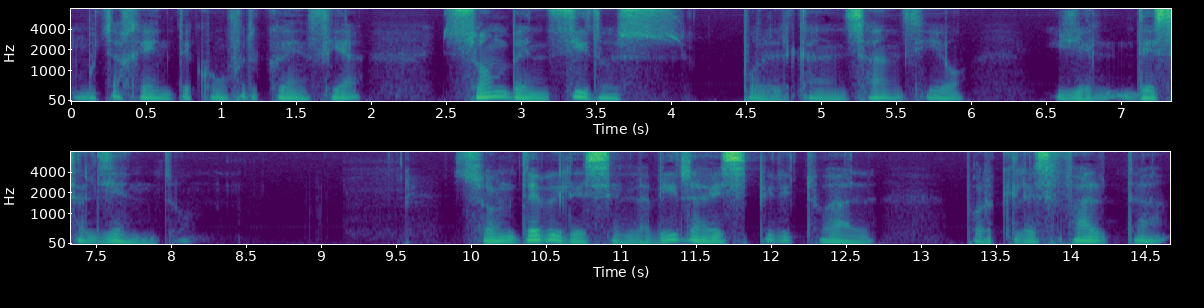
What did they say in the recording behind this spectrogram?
mucha gente con frecuencia son vencidos por el cansancio y el desaliento. Son débiles en la vida espiritual porque les falta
